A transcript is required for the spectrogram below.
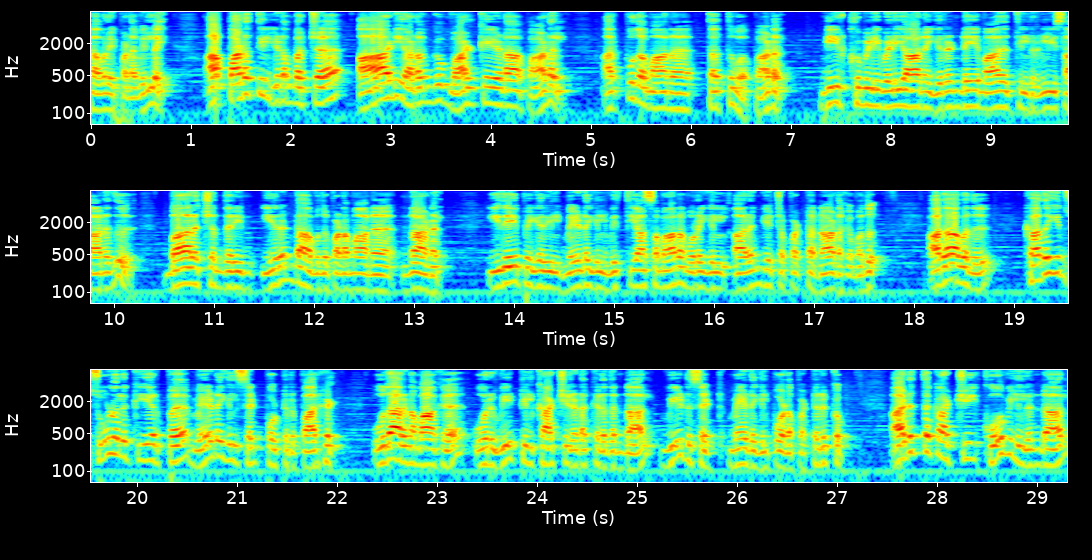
கவலைப்படவில்லை. அப்படத்தில் இடம்பெற்ற ஆடி அடங்கும் வாழ்க்கையடா பாடல் அற்புதமான தத்துவ பாடல். நீர்க்குமிழி வெளியான இரண்டே மாதத்தில் ரிலீஸ் ஆனது பாலச்சந்தரின் இரண்டாவது படமான நாடல் இதே பெயரில் மேடையில் வித்தியாசமான முறையில் அரங்கேற்றப்பட்ட நாடகம் அது. அதாவது கதையின் சூழலுக்கு ஏற்ப மேடையில் செட் போட்டிருப்பார்கள். உதாரணமாக ஒரு வீட்டில் காட்சி நடக்கிறதென்றால் வீடு செட் மேடையில் போடப்பட்டிருக்கும். அடுத்த காட்சி கோவிலில் என்றால்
